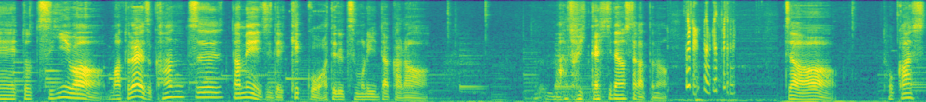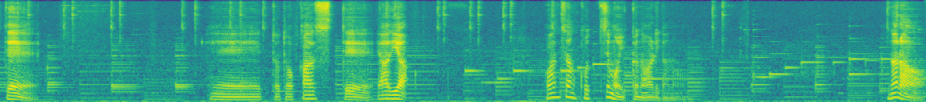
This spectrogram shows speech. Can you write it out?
えーと、次は、まあ、とりあえず貫通ダメージで結構当てるつもりだから、あと一回引き直したかったな。じゃあ、溶かして、えー、っと、溶かして、いや、いや。ワンチャンこっちも行くのありだな。なら、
